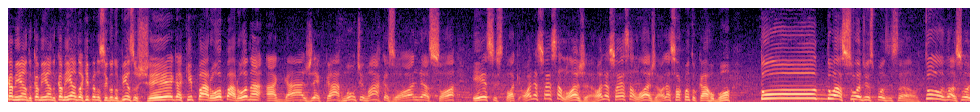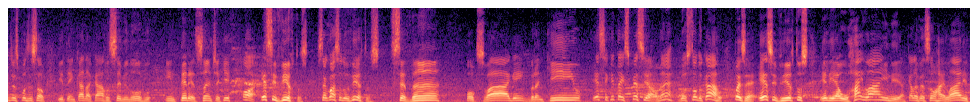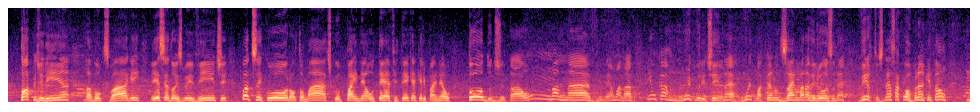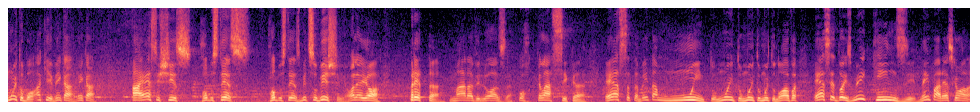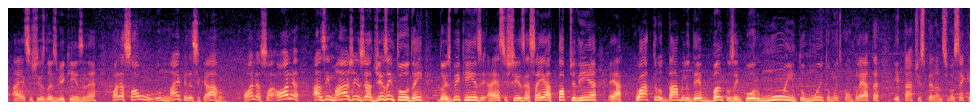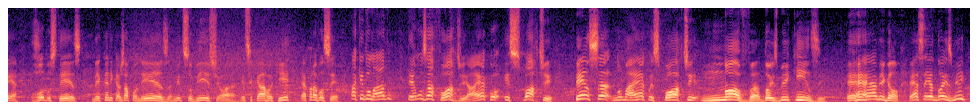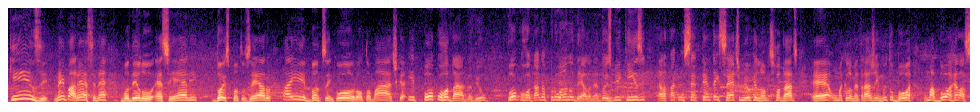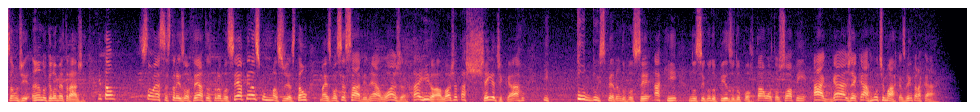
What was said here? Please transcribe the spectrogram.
Caminhando, caminhando, caminhando aqui pelo segundo piso, chega aqui, parou, parou na HGK Multimarcas. Olha só esse estoque, olha só essa loja, olha só essa loja, olha só quanto carro bom. Tudo à sua disposição, tudo à sua disposição. E tem cada carro seminovo interessante aqui. Ó, esse Virtus, você gosta do Virtus? Sedã, Volkswagen, branquinho. Esse aqui está especial, né? Gostou do carro? Pois é, esse Virtus, ele é o Highline, aquela versão Highline top de linha da Volkswagen. Esse é 2020, bancos em couro, automático, painel TFT, que é aquele painel todo digital, uma nave, né? Uma nave. E um carro muito bonitinho, né? Muito bacana, um design maravilhoso, né? Virtus, nessa cor branca, então, muito bom. Aqui, vem cá, vem cá. ASX, robustez, robustez, Mitsubishi, olha aí, ó preta, maravilhosa, cor clássica. Essa também está muito, muito, muito, muito nova. Essa é 2015, nem parece que é uma ASX 2015, né? Olha só o, o naipe desse carro. Olha só, olha, as imagens já dizem tudo, hein? 2015, a SX, essa aí é a top de linha, é a 4WD bancos em couro, muito, muito, muito completa e tá te esperando. Se você quer robustez, mecânica japonesa, Mitsubishi, ó, esse carro aqui é para você. Aqui do lado temos a Ford, a Eco Sport. Pensa numa Eco Sport nova, 2015. É, amigão, essa aí é 2015, nem parece, né? Modelo SL 2.0, aí bancos em couro, automática e pouco rodada, viu? Pouco rodada para o ano dela, né? 2015, ela está com 77 mil quilômetros rodados, é uma quilometragem muito boa, uma boa relação de ano-quilometragem. Então, são essas três ofertas para você, apenas como uma sugestão, mas você sabe, né? A loja está aí, ó, a loja está cheia de carro e tudo esperando você aqui no segundo piso do portal Autoshopping HGK Multimarcas. Vem para cá.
